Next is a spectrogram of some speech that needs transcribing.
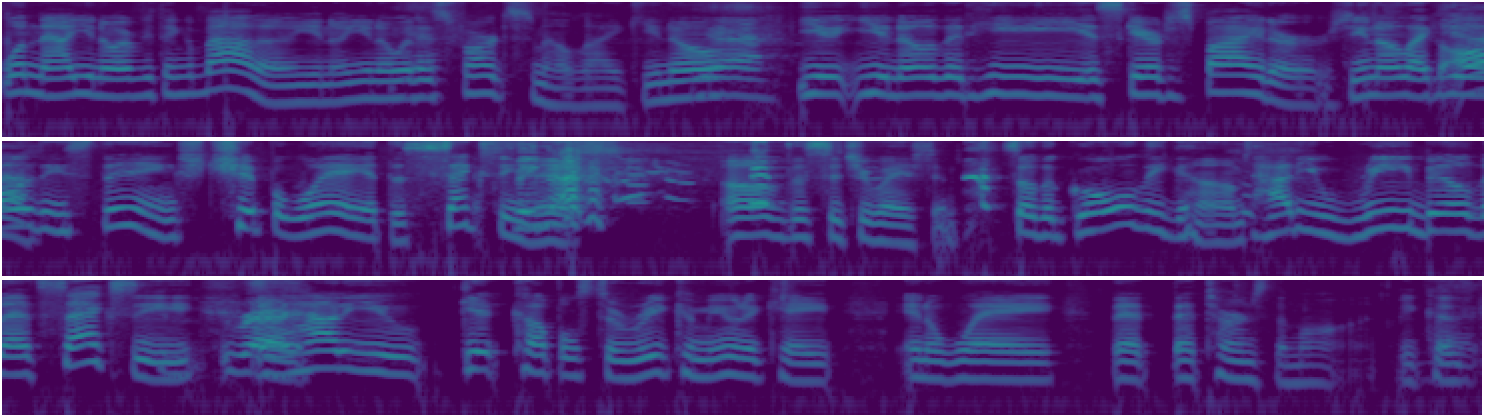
well, now you know everything about him. You know, you know what Yeah. his farts smell like. You know, Yeah. you you know that he is scared of spiders. You know, like all of these things chip away at the sexiness of the situation. So the goal becomes how do you rebuild that sexy, Right. and how do you get couples to recommunicate in a way that that turns them on? Because Right.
